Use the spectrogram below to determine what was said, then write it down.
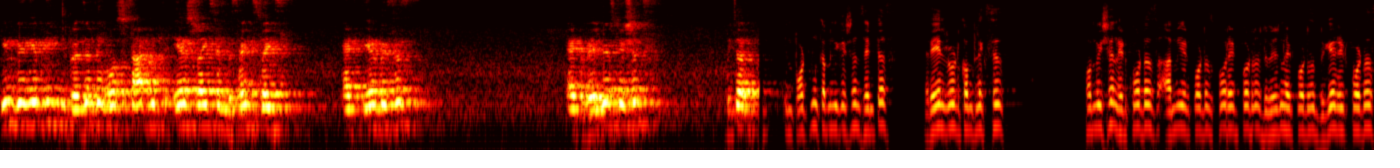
Invariably, the present day wars start with airstrikes and missile strikes at air bases at railway stations, which are important communication centers, railroad complexes, formation headquarters, army headquarters, corps headquarters, division headquarters, brigade headquarters,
